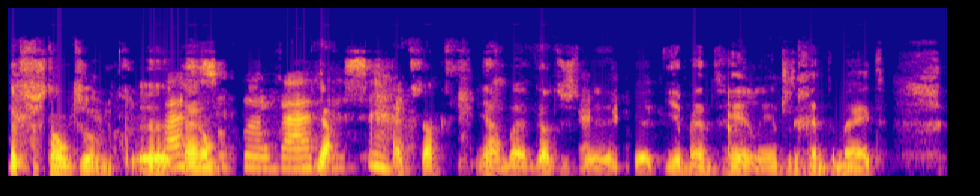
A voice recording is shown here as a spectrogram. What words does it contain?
Het verstandshuwelijk. Uh, basis daarom, op basis. Ja, exact. Ja, maar dat is, je, je, bent een heel intelligente meid.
